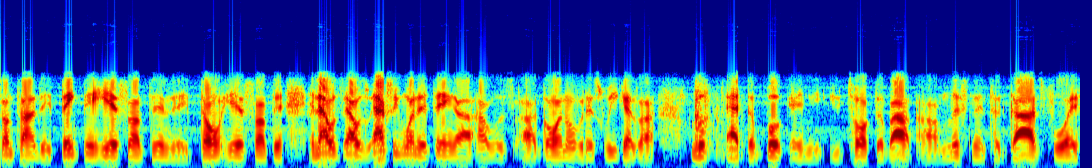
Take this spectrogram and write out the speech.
Sometimes they think they hear something, and they don't hear something. And that was that was actually one of the things I, I was uh, going over this week as I looked at the book, and you, you talked about um, listening to God's voice.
